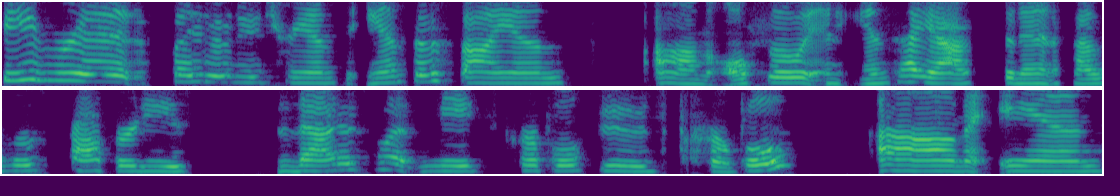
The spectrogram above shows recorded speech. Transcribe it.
favorite phytonutrients, anthocyanins, um, also an antioxidant, has those properties. That is what makes purple foods purple. Um, and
